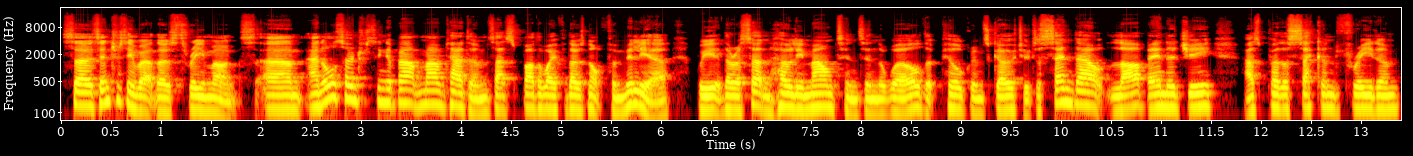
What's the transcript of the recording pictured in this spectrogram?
So it's interesting about those three monks, um, and also interesting about Mount Adams. That's, by the way, for those not familiar, we there are certain holy mountains in the world that pilgrims go to to send out love, energy, as per the second freedom.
